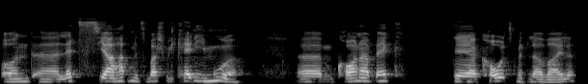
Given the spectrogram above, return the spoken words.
Und äh, letztes Jahr hatten wir zum Beispiel Kenny Moore, ähm, Cornerback der Colts mittlerweile,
